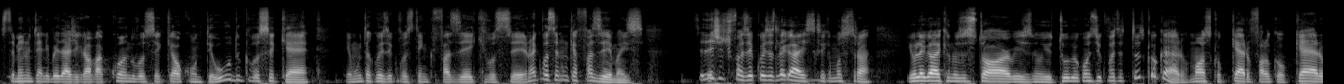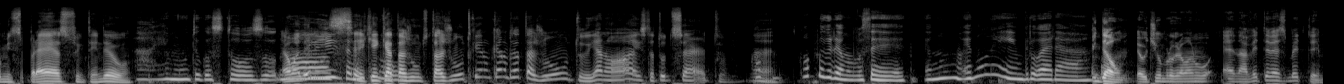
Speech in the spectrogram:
Você também não tem a liberdade de gravar quando você quer, o conteúdo que você quer. Tem muita coisa que você tem que fazer que você. Não é que você não quer fazer, mas você deixa de fazer coisas legais que você quer mostrar. E o legal é que nos stories, no YouTube, eu consigo fazer tudo que eu quero. Mostro o que eu quero, falo o que eu quero, me expresso, entendeu? Ai, é muito gostoso. É uma Nossa, delícia. E muito quem quer bom. estar junto, tá junto. Quem não quer, não precisa estar junto. E é nóis, tá tudo certo. né? Qual programa você. Eu não, eu não lembro, era. Então, eu tinha um programa no, é, na VTV SBT,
